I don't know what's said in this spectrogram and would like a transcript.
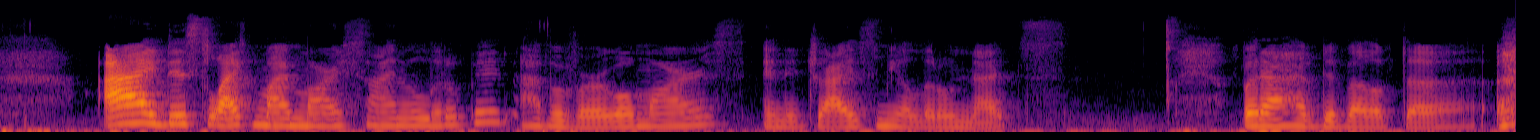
I dislike my Mars sign a little bit. I have a Virgo Mars and it drives me a little nuts. But I have developed a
